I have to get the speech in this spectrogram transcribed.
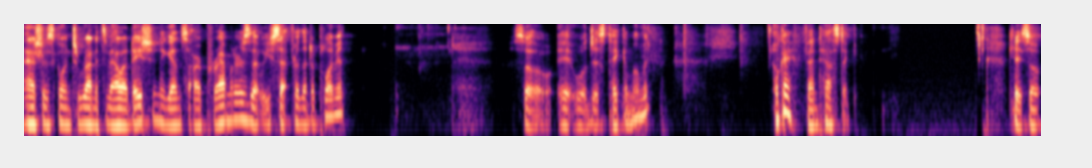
Azure is going to run its validation against our parameters that we've set for the deployment. So it will just take a moment. Okay, fantastic. Okay, so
